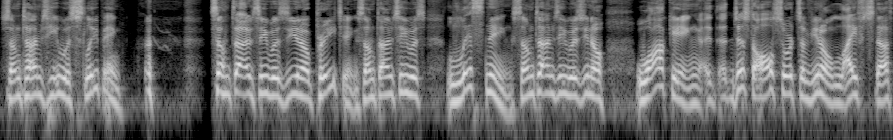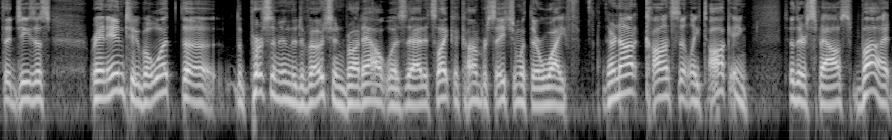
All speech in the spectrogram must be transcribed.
sometimes he was sleeping. sometimes he was, you know, preaching. Sometimes he was listening. Sometimes he was, you know, walking. Uh, Just all sorts of, you know, life stuff that Jesus ran into. But what the the person in the devotion brought out was that it's like a conversation with their wife. They're not constantly talking to their spouse, but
